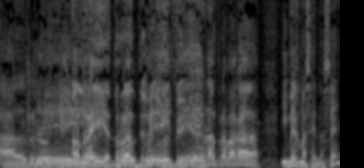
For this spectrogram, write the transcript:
El rei... El rei, ha tornat, Ludwig, Ludwig, sí, eh? una altra vegada. I més mecenes, eh?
